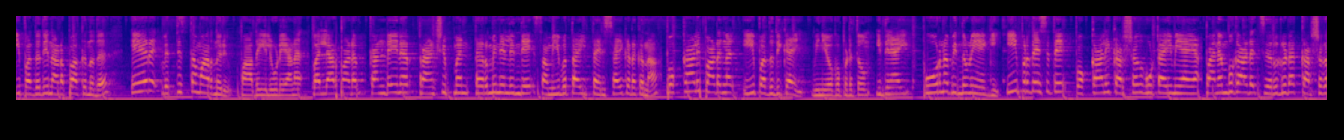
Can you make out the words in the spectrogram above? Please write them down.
ഈ പദ്ധതി നടപ്പാക്കുന്നത് ഏറെ വ്യത്യസ്തമാർന്നൊരു പാതയിലൂടെയാണ്. വല്ലാർപാടം കണ്ടെയ്നർ ട്രാൻസ്ഷിപ്മെന്റ് ടെർമിനലിന്റെ സമീപത്തായി തരിശായി കിടക്കുന്ന പൊക്കാളിപ്പാടങ്ങൾ ഈ പദ്ധതിക്കായി വിനിയോഗപ്പെടുത്തും. ഇതിനായി പൂർണ പിന്തുണയേകി ഈ പ്രദേശത്തെ പൊക്കാളി കർഷക കൂട്ടായ്മയായ പനമ്പുകാട് ചെറുകിട കർഷക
